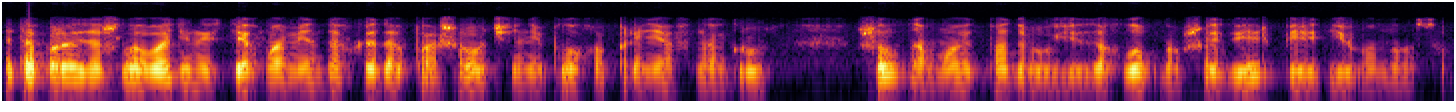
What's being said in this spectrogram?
Это произошло в один из тех моментов, когда Паша, очень неплохо приняв на грудь, шел домой от подруги, захлопнувшей дверь перед его носом.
